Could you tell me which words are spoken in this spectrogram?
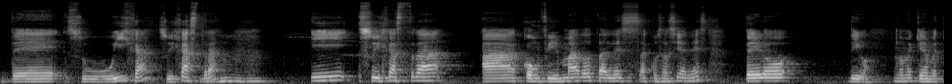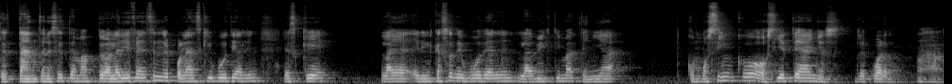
de su hija, su hijastra, y su hijastra ha confirmado tales acusaciones, pero digo, no me quiero meter tanto en ese tema, pero la diferencia entre Polanski y Woody Allen es que la- en el caso de Woody Allen la víctima tenía como 5 o 7 años, recuerdo. Ajá.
